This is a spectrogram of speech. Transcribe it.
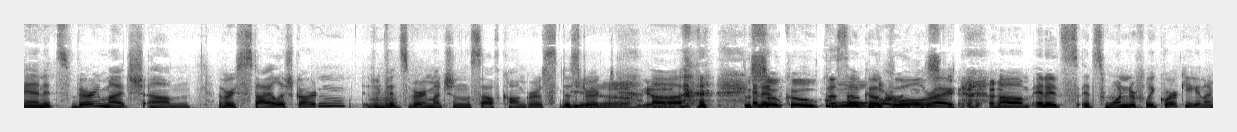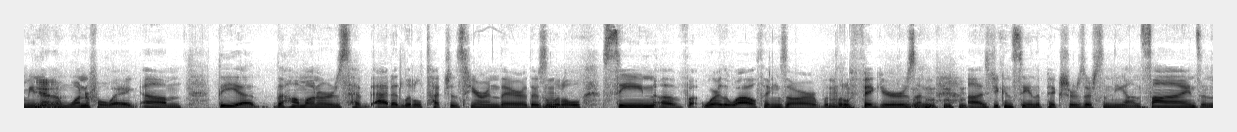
And it's very much um, a very stylish garden. It fits very much in the South Congress district. Mm-hmm. Yeah, yeah. Uh, The and it- SoCo the cool SoCo cool, right? um, and it's it's wonderfully quirky, and I mean that in a wonderful way. Um, the uh, the homeowners have added little touches here and there. Mm. There's a little scene of where the wild things are with little Mm-hmm. figures, and uh, as you can see in the pictures, there's some neon signs and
